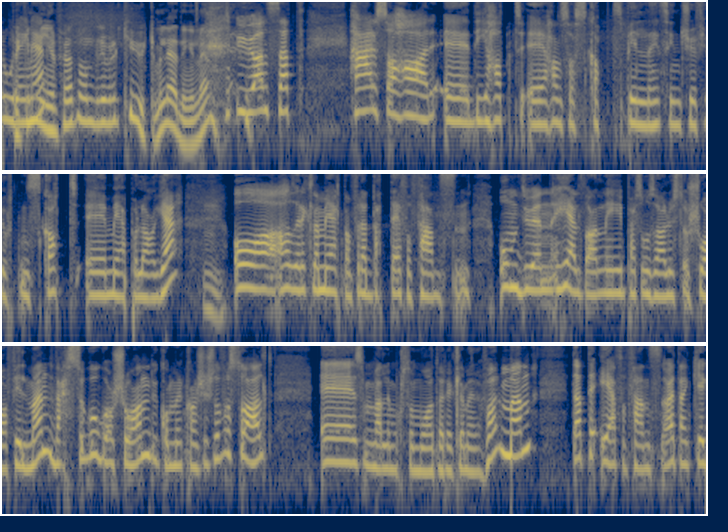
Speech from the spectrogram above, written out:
ro deg ned. Det er ikke mye for at noen driver og kuker med ledningen min. Uansett. Her så har eh, de hatt eh, han som har skapt spillene siden 2014, Skatt, eh, med på laget. Og hadde reklamert han for at dette er for fansen. Om du er en helt vanlig person som har lyst til å se filmen, vær så god, gå og se den. Du kommer kanskje ikke til å forstå alt. Eh, som en veldig morsom måte å reklamere for. Men dette er for fansen. Og jeg tenker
